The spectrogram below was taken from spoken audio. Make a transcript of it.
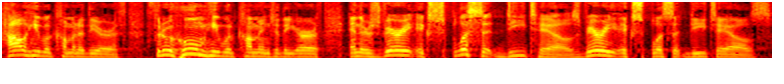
how he would come into the earth, through whom he would come into the earth. And there's very explicit details, very explicit details.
